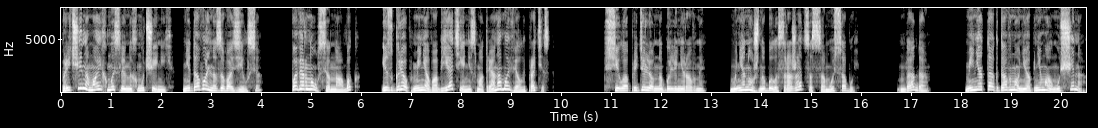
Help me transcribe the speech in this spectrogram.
Причина моих мысленных мучений недовольно завозился, повернулся на бок и сгреб меня в объятия, несмотря на мой вялый протест. Силы определенно были неравны. Мне нужно было сражаться с самой собой. Да-да, меня так давно не обнимал мужчина,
